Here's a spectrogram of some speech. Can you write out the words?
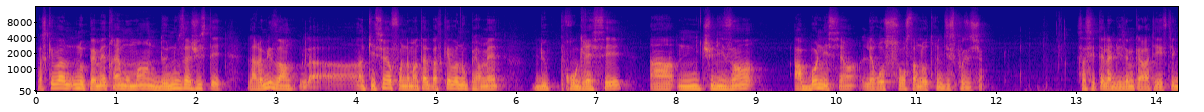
parce qu'elle va nous permettre à un moment de nous ajuster. La remise en, question est fondamentale parce qu'elle va nous permettre de progresser en utilisant à bon escient les ressources à notre disposition. Ça, c'était la deuxième caractéristique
